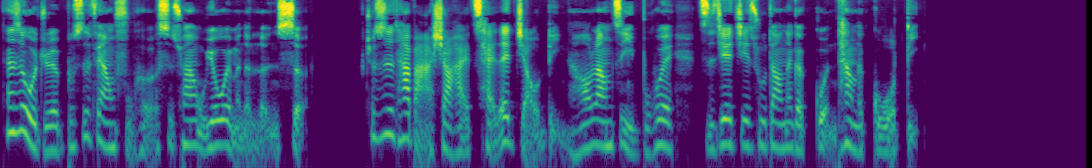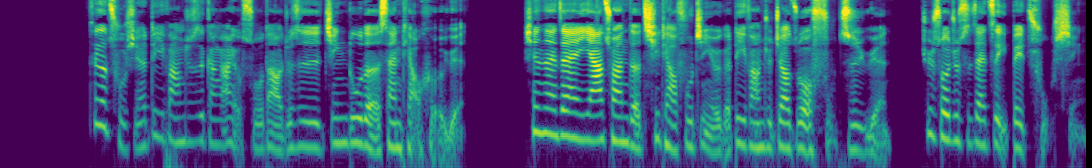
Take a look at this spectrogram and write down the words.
但是我觉得不是非常符合四川五右卫门的人设，就是他把小孩踩在脚底，然后让自己不会直接接触到那个滚烫的锅底。这个处刑的地方就是刚刚有说到，就是京都的三条河原。现在在鸭川的七条附近有一个地方，就叫做府之渊，据说就是在这里被处刑。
